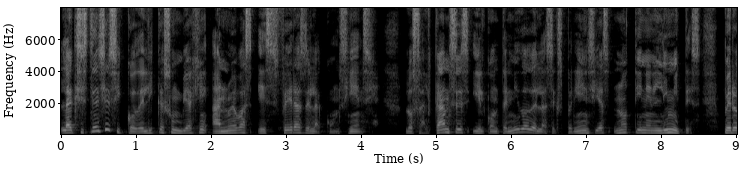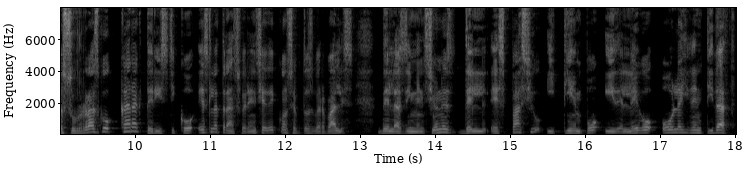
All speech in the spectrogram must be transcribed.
la existencia psicodélica es un viaje a nuevas esferas de la conciencia. Los alcances y el contenido de las experiencias no tienen límites, pero su rasgo característico es la transferencia de conceptos verbales, de las dimensiones del espacio y tiempo y del ego o la identidad.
